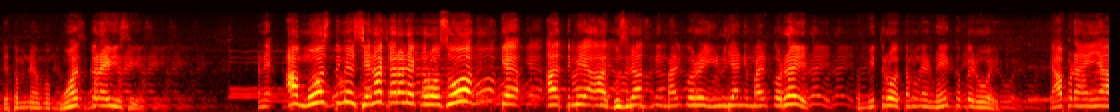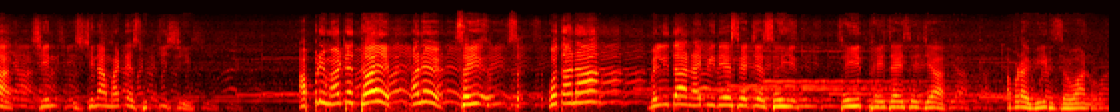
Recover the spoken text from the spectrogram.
જે તમને મોજ કરાવી છે. અને આ મોજ તમે શેના કારણે કરો છો કે આ તમે આ ગુજરાતની માલિકો રહી, ઇન્ડિયાની માલિકો રહી? મિત્રો, તમને નહીં ખબર હોય કે આપણે અહીંયા શી- માટે સુખી છીએ. આપણી માટે થઈ અને પોતાના બલિદાન આપી દે છે જે શહીદ શહીદ થઈ જાય છે જ્યાં આપણા વીર જવાનો.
